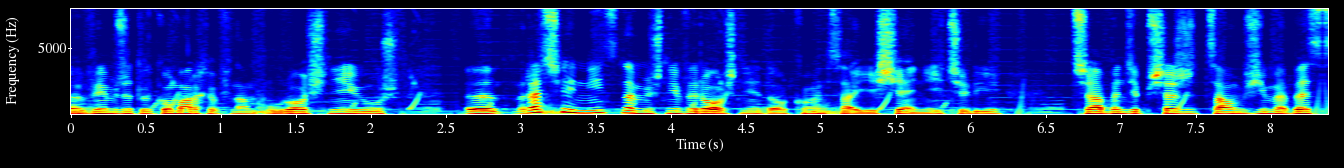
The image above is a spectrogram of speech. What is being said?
E, Wiem, że tylko marchew nam urośnie już. E, Raczej nic nam już nie wyrośnie do końca jesieni, czyli trzeba będzie przeżyć całą zimę bez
